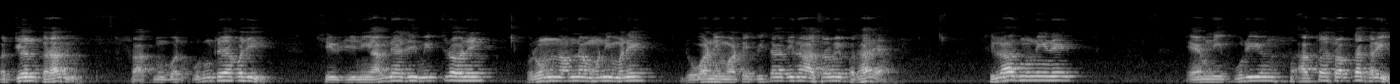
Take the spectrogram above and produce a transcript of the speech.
અધ્યયન કરાવ્યું. સાતમું વર્ષ પૂરું થયા પછી શિવજીની આજ્ઞાથી મિત્ર અને રોમ નામના મુનિ મને જોવાને માટે પિતાજીના આશ્રમે પધાર્યા. શિલાદ મુનિને એમની પૂરી આગતા સ્વાગતા કરી.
